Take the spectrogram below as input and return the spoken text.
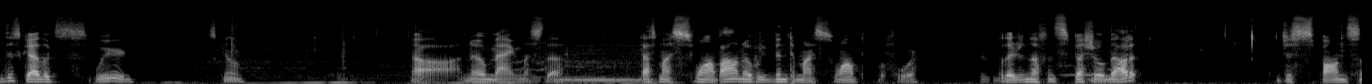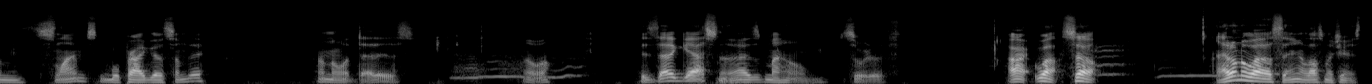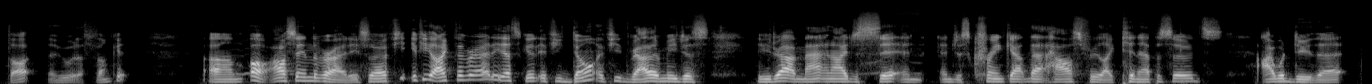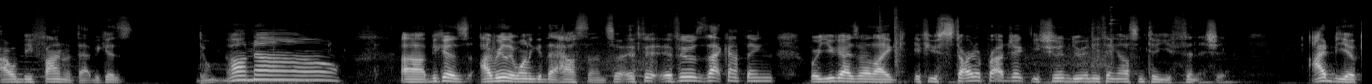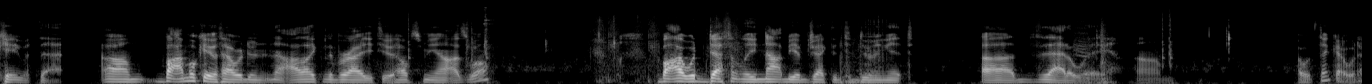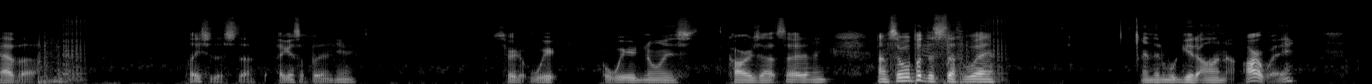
This guy looks weird. Let's go. Ah, no magma stuff. That's my swamp. I don't know if we've been to my swamp before, but there's nothing special about it. it Just spawn some slimes. We'll probably go someday. I don't know what that is. Oh well. Is that a gas? No, that is my home, sort of. Alright, well, so. I don't know what I was saying. I lost my train of thought. Who would have thunk it? Um, oh, I was saying the variety. So if you, if you like the variety, that's good. If you don't, if you'd rather me just, if you'd rather Matt and I just sit and, and just crank out that house for like 10 episodes, I would do that. I would be fine with that because, don't, oh no, uh, because I really want to get that house done. So if it, if it was that kind of thing where you guys are like, if you start a project, you shouldn't do anything else until you finish it. I'd be okay with that. Um, but I'm okay with how we're doing it now. I like the variety too. It helps me out as well. But I would definitely not be objected to doing it uh, that away. Um, I would think I would have a place for this stuff. I guess I'll put it in here. Just heard a weird, a weird noise. Cars outside, I think. Um, so we'll put this stuff away, and then we'll get on our way.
